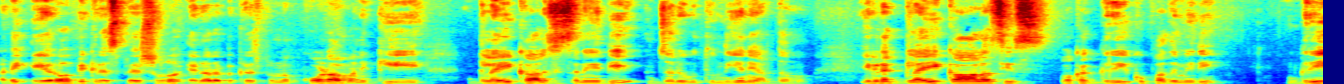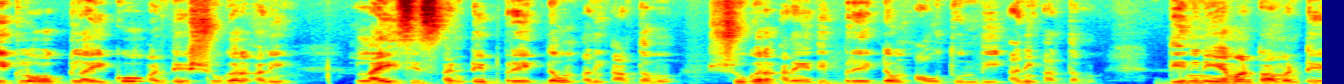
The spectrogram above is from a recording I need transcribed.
అంటే ఏరోబిక్ రెస్పిరేషన్లో ఎనరోబిక్ రెస్పిరేషన్లో కూడా మనకి గ్లైకాలసిస్ అనేది జరుగుతుంది అని అర్థము. ఇక్కడ గ్లైకాలసిస్ ఒక గ్రీకు పదం ఇది గ్రీక్లో గ్లైకో అంటే షుగర్ అని లైసిస్ అంటే బ్రేక్ డౌన్ అని అర్థము. షుగర్ అనేది బ్రేక్ డౌన్ అవుతుంది అని అర్థము. దీనిని ఏమంటామంటే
